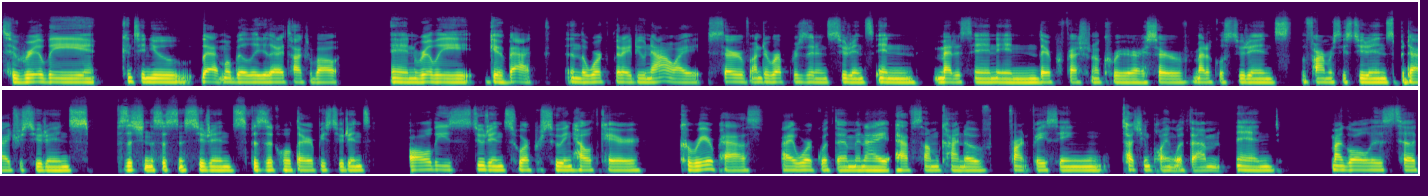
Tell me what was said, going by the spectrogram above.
to really continue that mobility that I talked about and really give back. In the work that I do now, I serve underrepresented students in medicine in their professional career. I serve medical students, the pharmacy students, podiatry students, physician assistant students, physical therapy students, all these students who are pursuing healthcare career paths. I work with them and I have some kind of front facing touching point with them. And my goal is to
